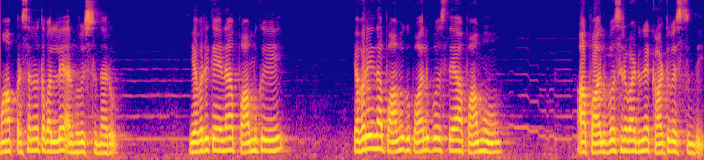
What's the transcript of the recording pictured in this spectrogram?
మా ప్రసన్నత వల్లే అనుభవిస్తున్నారు. ఎవరికైనా పాముకి ఎవరైనా పాముకు పాలు పోస్తే ఆ పాము ఆ పాలు పోసిన వాడినే కాటు వేస్తుంది.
